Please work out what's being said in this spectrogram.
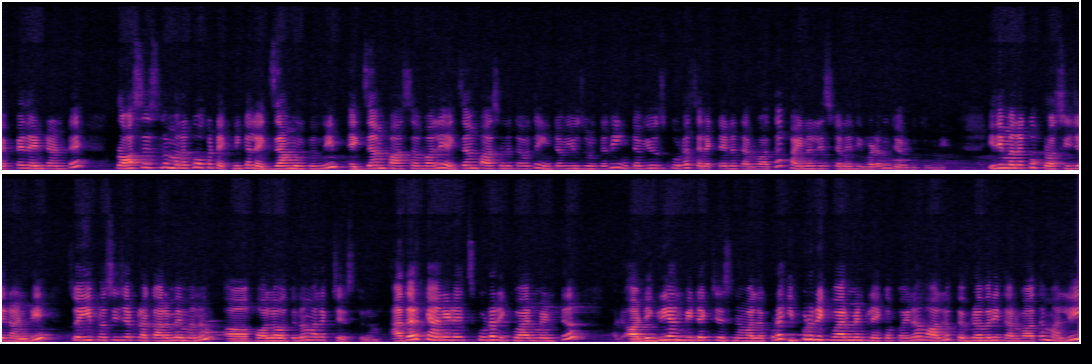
చెప్పేది ఏంటంటే ప్రాసెస్లో మనకు ఒక టెక్నికల్ ఎగ్జామ్ ఉంటుంది. ఎగ్జామ్ పాస్ అవ్వాలి. ఎగ్జామ్ పాస్ అయిన తర్వాత ఇంటర్వ్యూస్ ఉంటుంది. ఇంటర్వ్యూస్ కూడా సెలెక్ట్ అయిన తర్వాత ఫైనల్ లిస్ట్ అనేది ఇవ్వడం జరుగుతుంది. ఇది మనకు ప్రొసీజర్ అండి. సో ఈ ప్రొసీజర్ ప్రకారమే మనం ఫాలో అవుతున్నాం వాళ్ళకి చేస్తున్నాం. అదర్ క్యాండిడేట్స్ కూడా requirement degree and B Tech చేసిన వాళ్ళకు కూడా ఇప్పుడు రిక్వైర్మెంట్ లేకపోయినా వాళ్ళు ఫిబ్రవరి తర్వాత మళ్ళీ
